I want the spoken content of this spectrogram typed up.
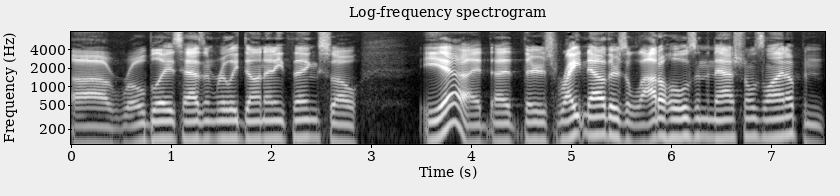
Uh, Robles hasn't really done anything, so yeah, uh, there's right now there's a lot of holes in the Nationals lineup and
